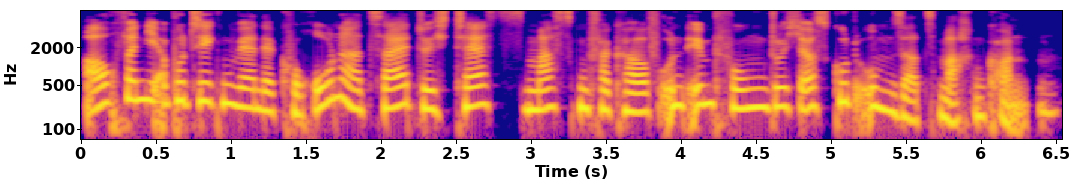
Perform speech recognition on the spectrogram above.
Auch wenn die Apotheken während der Corona-Zeit durch Tests, Maskenverkauf und Impfungen durchaus gut Umsatz machen konnten.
